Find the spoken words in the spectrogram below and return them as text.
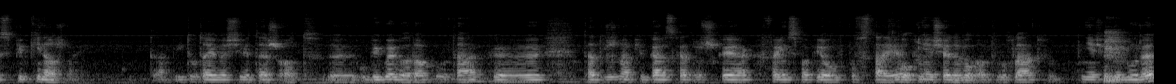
z piłki nożnej. Tak, i tutaj właściwie też od y, ubiegłego roku, tak, y, ta drużyna piłkarska troszkę jak Feniks z popiołów powstaje, Dwóch. pnie się do, Dwóch. od dwóch lat, pnie się do góry.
